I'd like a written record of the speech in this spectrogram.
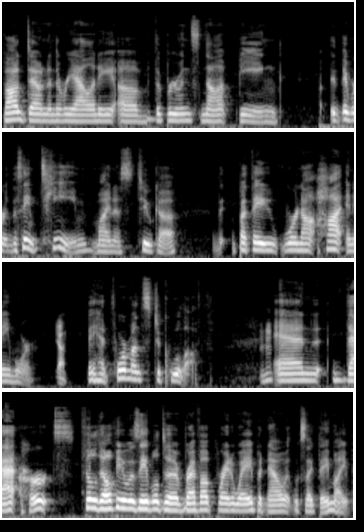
bogged down in the reality of the Bruins not being they were the same team minus Tuukka, but they were not hot anymore. Yeah. They had 4 months to cool off. Mm-hmm. And that hurts. Philadelphia was able to rev up right away, but now it looks like they might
